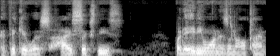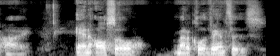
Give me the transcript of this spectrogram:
I think it was high 60s, but 81 is an all time high. And also, medical advances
